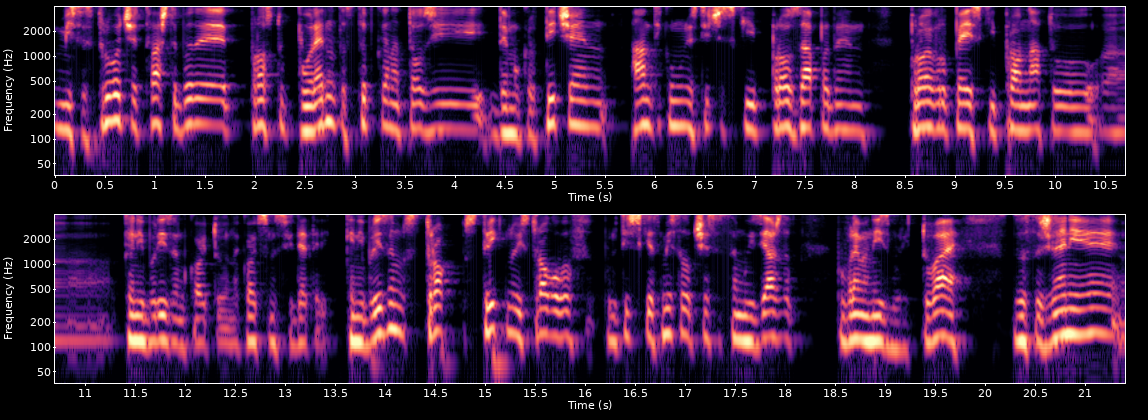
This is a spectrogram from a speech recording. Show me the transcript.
ми се струва, че това ще бъде просто поредната стъпка на този демократичен, антикомунистически, прозападен, проевропейски, про-НАТО канибализъм, който, на който сме свидетели. Канибализъм строг, стриктно и строго в политическия смисъл, че се самоизяждат по време на избори. Това е за съжаление,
